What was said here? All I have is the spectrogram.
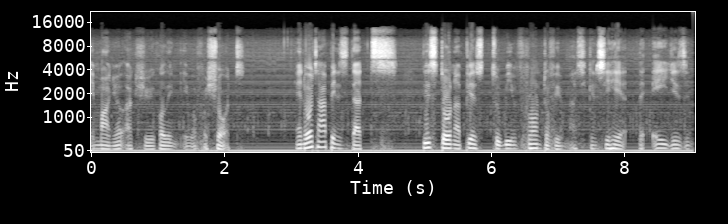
Emmanuel actually we call him Emma for short. And what happens is that this stone appears to be in front of him. As you can see here the edges and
